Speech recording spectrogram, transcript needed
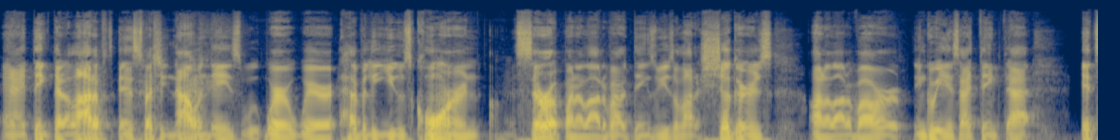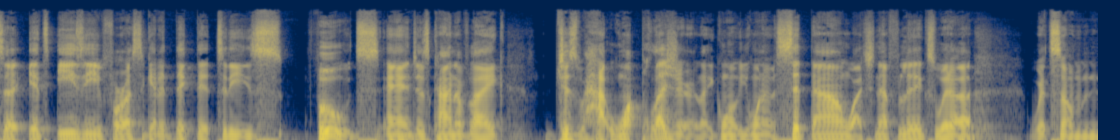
And I think that a lot of, especially nowadays, where we're heavily use corn uh, mm-hmm. syrup on a lot of our things, we use a lot of sugars on a lot of our ingredients. I think that it's a it's easy for us to get addicted to these foods mm-hmm. and just kind of like just ha- want pleasure. Like you want to sit down, watch Netflix with a with some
